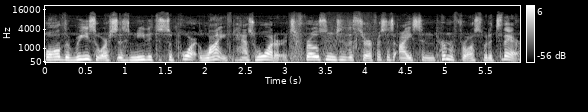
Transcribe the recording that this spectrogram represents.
all the resources needed to support life. It has water. It's frozen to the surface as ice and permafrost, but it's there.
